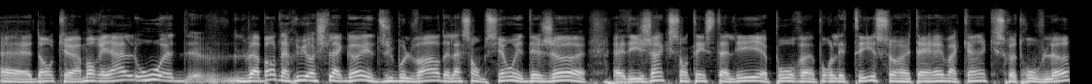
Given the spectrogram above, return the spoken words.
euh, donc à Montréal, où euh, de- à bord de la rue Hochelaga et du boulevard de l'Assomption, a déjà euh, des gens qui sont installés pour, euh, pour l'été sur un terrain vacant qui se retrouve là.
